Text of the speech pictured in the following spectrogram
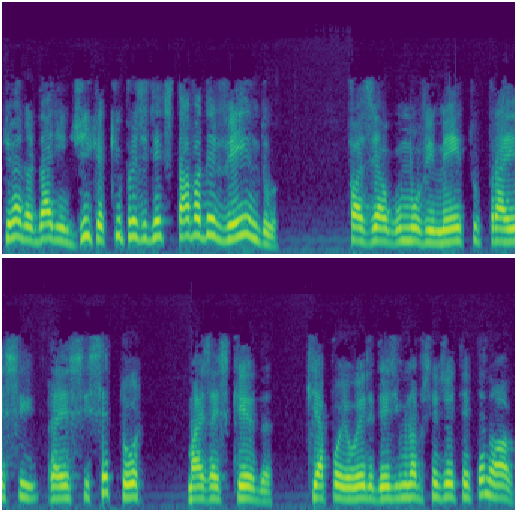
que na verdade indica que o presidente estava devendo fazer algum movimento para esse, esse setor mais à esquerda, que apoiou ele desde 1989.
